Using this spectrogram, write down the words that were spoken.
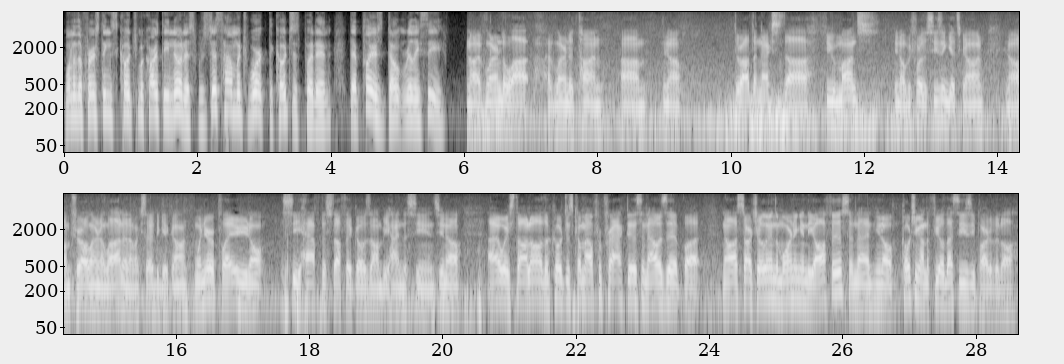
One of the first things Coach McCarthy noticed was just how much work the coaches put in that players don't really see. You know, I've learned a lot. I've learned a ton. Um, you know, throughout the next uh, few months, you know, before the season gets going, you know, I'm sure I'll learn a lot, and I'm excited to get going. When you're a player, you don't see half the stuff that goes on behind the scenes. You know, I always thought, oh, the coaches come out for practice, and that was it, but no, it starts early in the morning in the office, and then, you know, coaching on the field, that's the easy part of it all.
